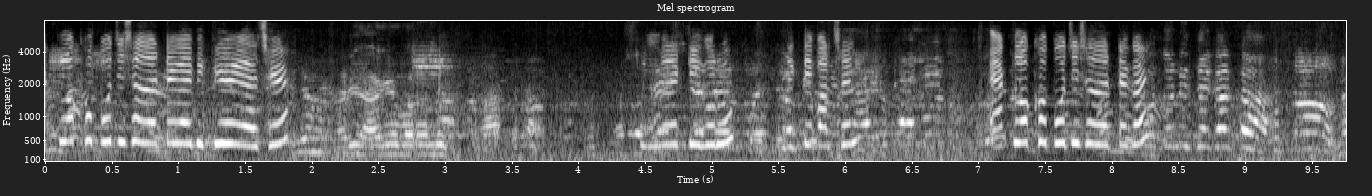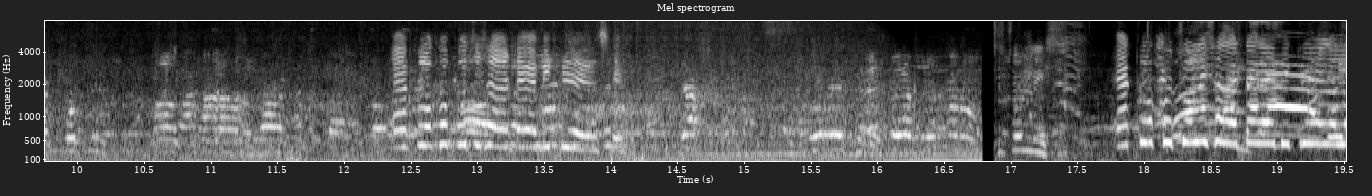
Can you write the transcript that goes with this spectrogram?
এক লক্ষ পঁচিশ হাজার টাকায় বিক্রি হয়ে গেছে। সুন্দর একটি গরু দেখতে পাচ্ছেন। এক লক্ষ পঁচিশ হাজার টাকায়। এক লক্ষ পঁচিশ হাজার টাকায় বিক্রি হয়ে গেছে। এক লক্ষ চল্লিশ হাজার টাকায় বিক্রি হয়ে গেল।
